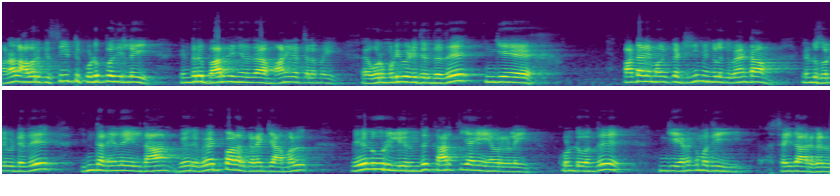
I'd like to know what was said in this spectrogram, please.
ஆனால் அவருக்கு சீட்டு கொடுப்பதில்லை என்று பாரதிய ஜனதா மாநில தலைமை ஒரு முடிவு எடுத்திருந்தது. இங்கே பாட்டாளி மக்கள் கட்சியும் எங்களுக்கு வேண்டாம் என்று சொல்லிவிட்டது. இந்த நிலையில்தான் வேறு வேட்பாளர் கிடைக்காமல் வேலூரிலிருந்து கார்த்தியாயினி அவர்களை கொண்டு வந்து இங்கே இறக்குமதி செய்தார்கள்.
